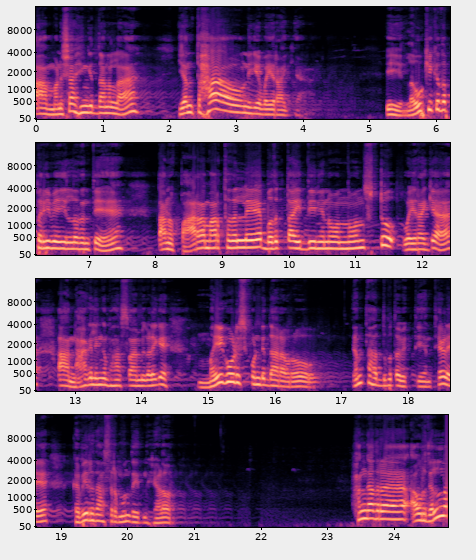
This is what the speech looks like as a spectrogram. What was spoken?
ಆ ಮನುಷ್ಯ ಹಿಂಗಿದ್ದಾನಲ್ಲ ಎಂತಹ ಅವನಿಗೆ ವೈರಾಗ್ಯ? ಈ ಲೌಕಿಕದ ಪರಿವೇ ಇಲ್ಲದಂತೆ ತಾನು ಪಾರಮಾರ್ಥದಲ್ಲೇ ಬದುಕ್ತಾ ಇದ್ದೀನೇನೋ ಅನ್ನೋಷ್ಟು ವೈರಾಗ್ಯ ಆ ನಾಗಲಿಂಗ ಮಹಾಸ್ವಾಮಿಗಳಿಗೆ ಮೈಗೂಡಿಸಿಕೊಂಡಿದ್ದಾರೆ ಅವರು. ಎಂಥ ಅದ್ಭುತ ವ್ಯಕ್ತಿ ಅಂಥೇಳಿ ಕಬೀರದಾಸರ ಮುಂದೆ ಇದನ್ನ ಹೇಳೋರು. ಹಂಗಾದ್ರೆ ಅವ್ರದ್ದೆಲ್ಲ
